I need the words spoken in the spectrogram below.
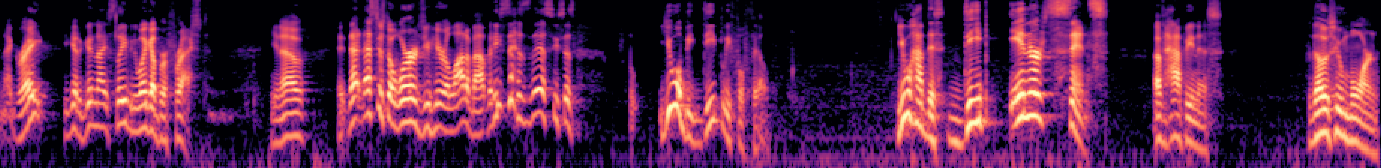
Isn't that great? You get a good night's sleep and you wake up refreshed. You know, that, that's just a word you hear a lot about. But he says this he says, You will be deeply fulfilled. You will have this deep inner sense of happiness for those who mourn.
